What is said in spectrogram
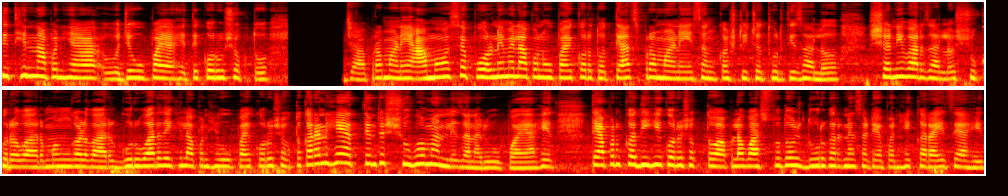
तिथींना आपण ह्या जे उपाय आहे ते करू शकतो. ज्याप्रमाणे अमावस्या पौर्णिमेला आपण उपाय करतो त्याचप्रमाणे संकष्टी चतुर्थी झालं शनिवार झालं शुक्रवार मंगळवार गुरुवार देखील आपण हे उपाय करू शकतो. कारण हे अत्यंत शुभ मानले जाणारे उपाय आहेत. ते आपण कधीही करू शकतो. आपला वास्तुदोष दूर करण्यासाठी आपण हे करायचे आहेत.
